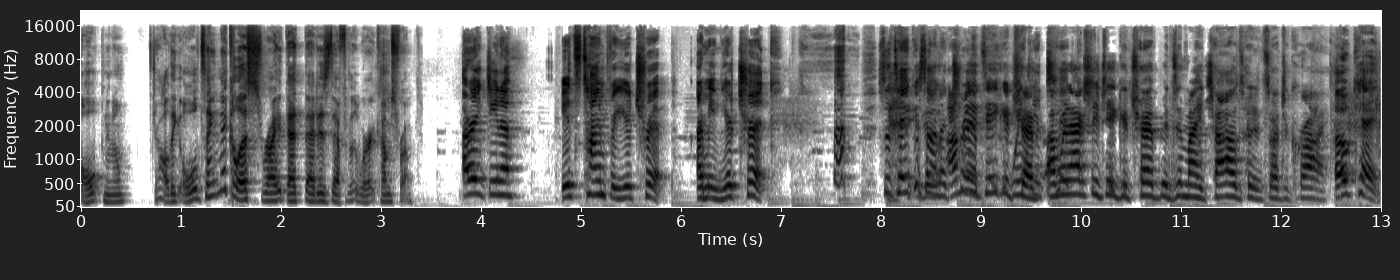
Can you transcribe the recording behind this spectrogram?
old, you know, jolly old Saint Nicholas, right? That that is definitely where it comes from. All right, Gina, it's time for your trip. I mean, your trick. so take us on a I'm trip. gonna take a trip. I'm gonna actually take a trip into my childhood and start to cry. Okay,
